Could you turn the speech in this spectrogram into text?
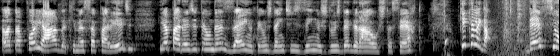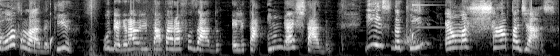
Ela tá apoiada aqui nessa parede e a parede tem um desenho, tem os dentezinhos dos degraus, tá certo? O que que é legal? Desse outro lado aqui, o degrau ele tá parafusado, ele tá engastado. E isso daqui é uma chapa de aço.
